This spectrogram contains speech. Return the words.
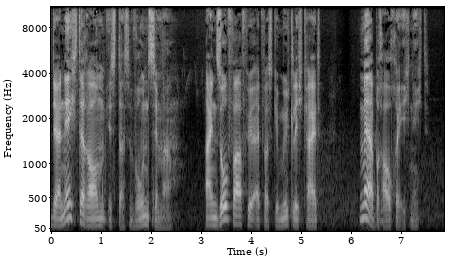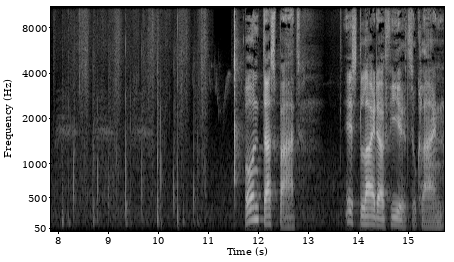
Der nächste Raum ist das Wohnzimmer. Ein Sofa für etwas Gemütlichkeit. Mehr brauche ich nicht. Und das Bad ist leider viel zu klein.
